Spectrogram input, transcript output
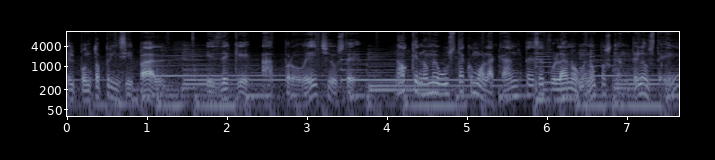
el punto principal es de que aproveche usted. No, que no me gusta como la canta ese fulano. Bueno, pues cántela usted.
